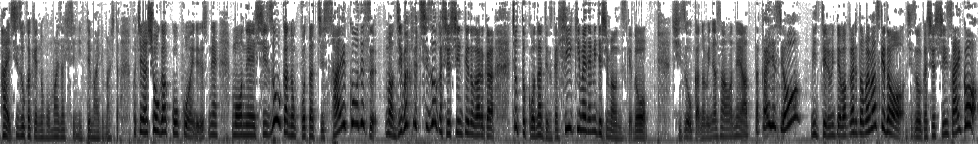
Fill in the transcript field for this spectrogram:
はい、静岡県の方、お前崎市に行ってまいりました。こちら、小学校公園でですね、もうね、静岡の子たち最高です。まあ、自分が静岡出身っていうのがあるから、ちょっとこう、なんていうんですか、ひいき目で見てしまうんですけど、静岡の皆さんはね、あったかいですよ。ミッチェル見てわかると思いますけど、静岡出身最高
